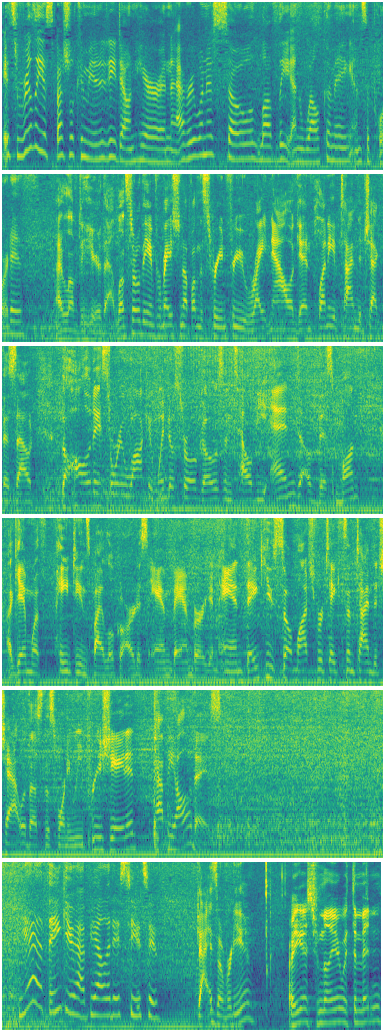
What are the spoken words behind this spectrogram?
It's really a special community down here, and everyone is so lovely and welcoming and supportive. I love to hear that. Let's throw the information up on the screen for you right now. Again, plenty of time to check this out. The Holiday Story Walk and Window Stroll goes until the end of this month. Again, with paintings by local artist Ann Bamberg. And Ann, thank you so much for taking some time to chat with us this morning. We appreciate it. Happy holidays. Yeah, thank you. Happy holidays to you, too. Guys, over to you. Are you guys familiar with the mitten?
